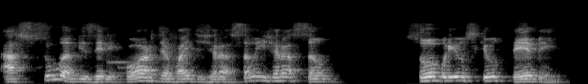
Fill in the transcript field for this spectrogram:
A sua misericórdia vai de geração em geração sobre os que o temem.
